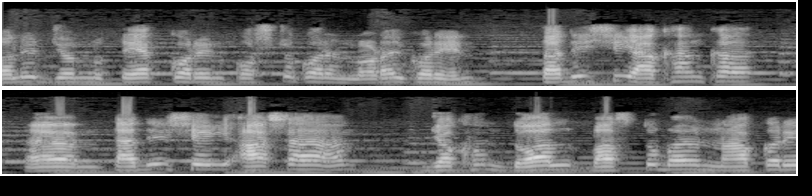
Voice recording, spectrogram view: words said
দলের জন্য ত্যাগ করেন, কষ্ট করেন, লড়াই করেন, তাদের সেই আকাঙ্ক্ষা তাদের সেই আশা যখন দল বাস্তবায়ন না করে,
